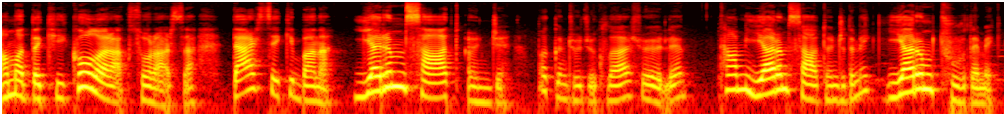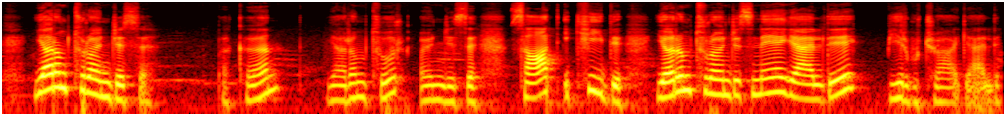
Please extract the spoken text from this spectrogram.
Ama dakika olarak sorarsa derse ki bana yarım saat önce. Bakın çocuklar şöyle tam yarım saat önce demek yarım tur demek. Yarım tur öncesi. Bakın yarım tur öncesi. Saat 2 idi. Yarım tur öncesi neye geldi? Bir buçuğa geldi.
